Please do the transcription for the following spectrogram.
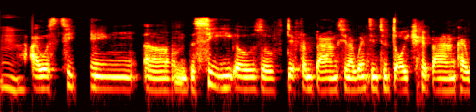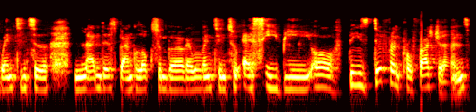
Mm. I was teaching um, the CEOs of different banks. You know, I went into Deutsche Bank, I went into Landesbank Luxembourg, I went into SEB. Oh, these different professions.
